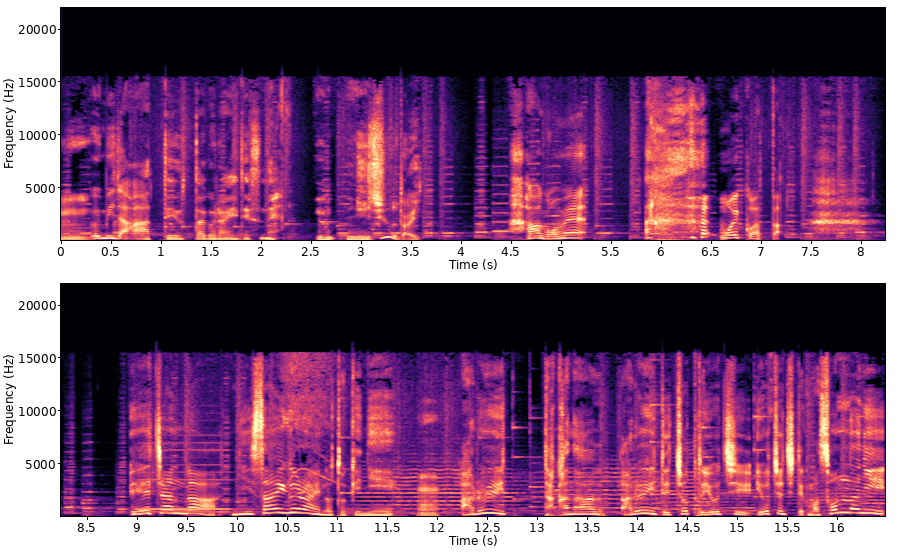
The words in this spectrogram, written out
うん。海だって言ったぐらいですね。ん ?20 代？あ、ごめん。もう一個あった。A ちゃんが2歳ぐらいの時にうん。歩いたかな歩いてちょっとよち、よちよちっていうか、まあそんなに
